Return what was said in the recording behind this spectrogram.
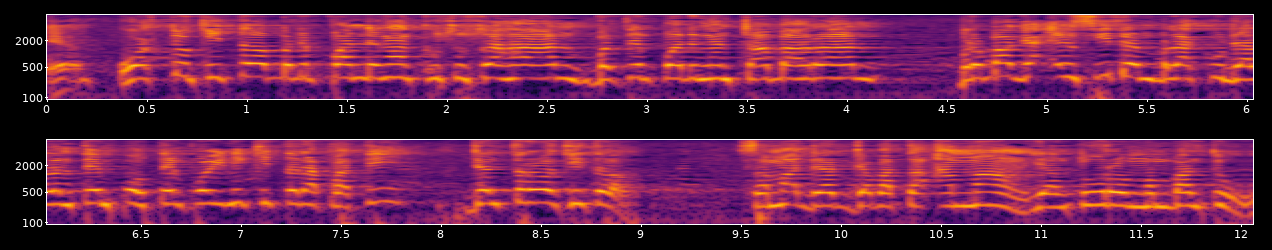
ya waktu kita berdepan dengan kesusahan bertempa dengan cabaran berbagai insiden berlaku dalam tempoh-tempoh ini kita dapati jentera kita sama ada jabatan amal yang turun membantu.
